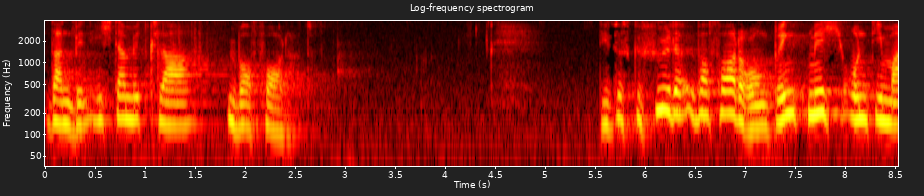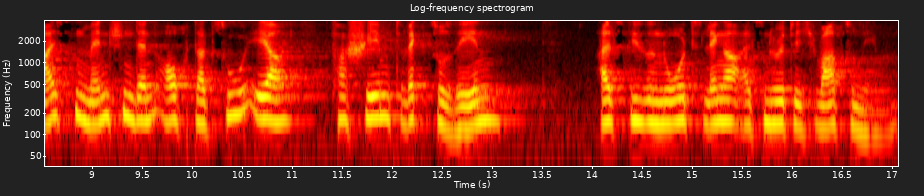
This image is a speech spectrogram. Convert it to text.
dann bin ich damit klar überfordert. Dieses Gefühl der Überforderung bringt mich und die meisten Menschen denn auch dazu, eher verschämt wegzusehen, als diese Not länger als nötig wahrzunehmen.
